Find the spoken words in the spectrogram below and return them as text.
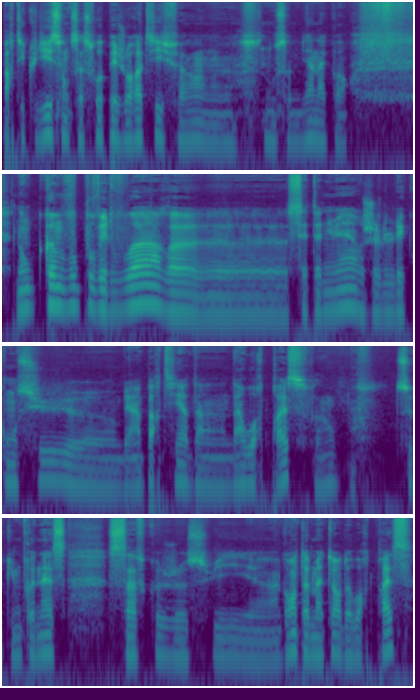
particuliers sans que ça soit péjoratif, hein, nous sommes bien d'accord. Donc comme vous pouvez le voir, cet annuaire, je l'ai conçu bien à partir d'un WordPress. Ceux qui me connaissent savent que je suis un grand amateur de WordPress.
